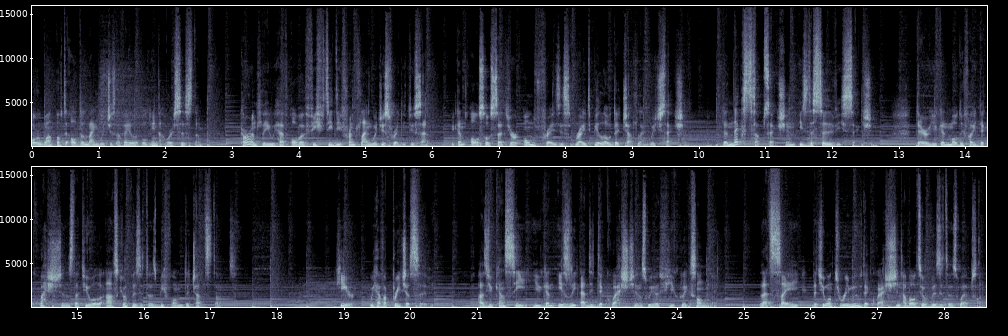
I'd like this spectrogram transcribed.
or one of the other languages available in our system. Currently, we have over 50 different languages ready to set. You can also set your own phrases right below the chat language section. The next subsection is the service section. There you can modify the questions that you will ask your visitors before the chat starts. Here we have a pre-chat survey. As you can see, you can easily edit the questions with a few clicks only. Let's say that you want to remove the question about your visitor's website.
